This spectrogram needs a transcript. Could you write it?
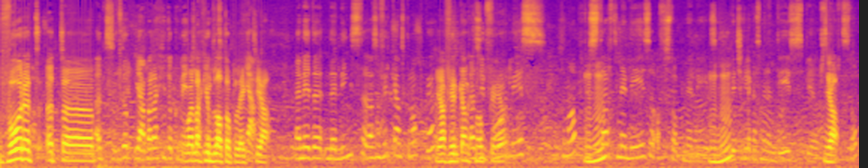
voor het, het, eh, Het, ja, waar dat je documenten waar dat je blad op legt. Ja. Je de linkste, dat is een vierkant knopje. Ja, vierkant Dat is knopje, ja. voorleesknop. Je start met lezen of stop met lezen. Een beetje gelijk als met een deze speler. Mhm. Ja. Start, stop.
